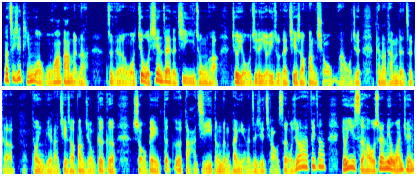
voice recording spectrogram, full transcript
那这些题目五花八门啊。这个我就我现在的记忆中哈，就有我记得有一组在介绍棒球啊，我就看到他们的这个投影片啊，介绍棒球各个手背的个打击等等扮演的这些角色，我觉得啊非常有意思哈。我虽然没有完全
